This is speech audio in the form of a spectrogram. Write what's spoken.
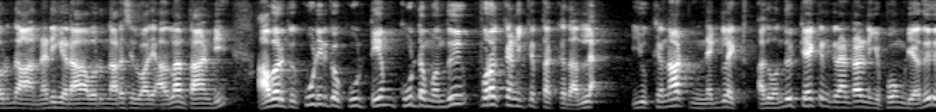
அவர் வந்து நடிகரா? அவர் வந்து அரசியல்வாதி? அதெல்லாம் தாண்டி அவருக்கு கூடியிருக்க கூட்டியம் கூட்டம் வந்து புறக்கணிக்கத்தக்கது அல்ல. யூ கெனாட் நெக்லெக்ட் அது வந்து டேக் அண்ட் கிராண்டாக நீங்கள் போக முடியாது.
